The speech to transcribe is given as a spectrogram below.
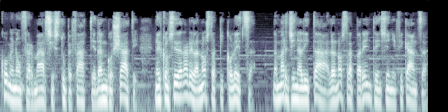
Come non fermarsi stupefatti ed angosciati nel considerare la nostra piccolezza, la marginalità, la nostra apparente insignificanza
